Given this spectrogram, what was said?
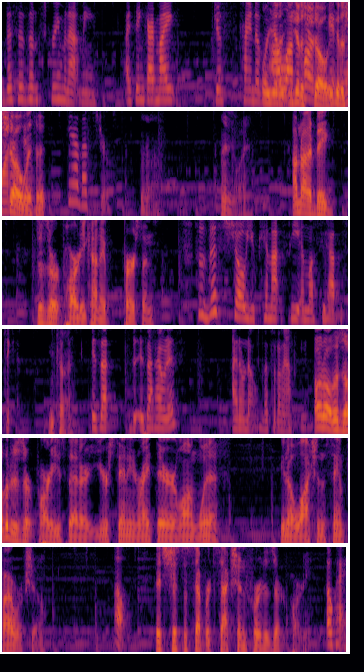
this isn't screaming at me. I think I might just kind of Well, you get a, you get a show. You get a show with it. Yeah, that's true. Yeah. Anyway, I'm not a big dessert party kind of person. So this show you cannot see unless you have this ticket. Okay. Is that is that how it is? I don't know. That's what I'm asking. Oh no, there's other dessert parties that are you're standing right there along with, you know, watching the same fireworks show. Oh, It's just a separate section for a dessert party. okay.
